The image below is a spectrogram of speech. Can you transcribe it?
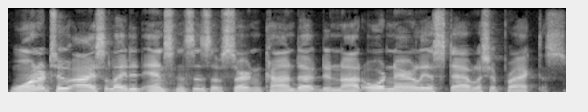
one or two isolated instances of certain conduct do not ordinarily establish a practice.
